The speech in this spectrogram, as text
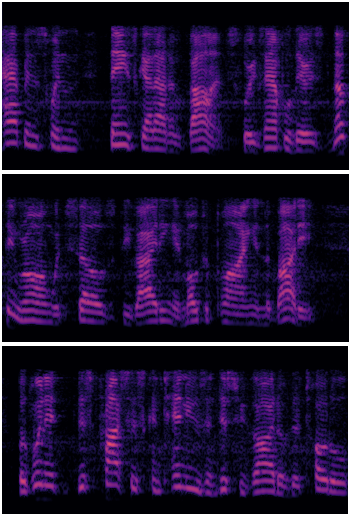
happens when things got out of balance. For example, there is nothing wrong with cells dividing and multiplying in the body, but when it, this process continues in disregard of the total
